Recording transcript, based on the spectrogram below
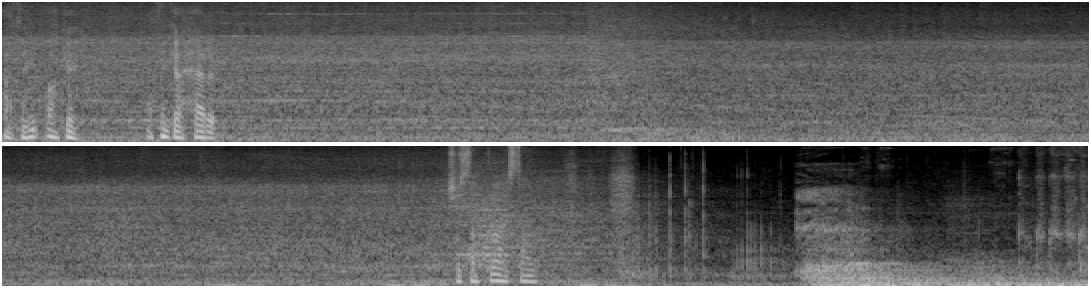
I think, okay. I think I had it. Just like the last time. Go, go, go, go, go.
